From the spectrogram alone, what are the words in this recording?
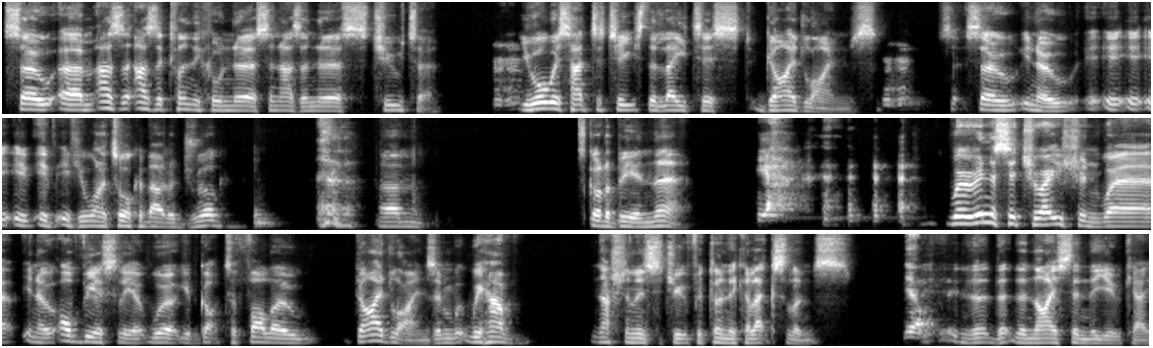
So, um, as a, as a clinical nurse and as a nurse tutor, mm-hmm. you always had to teach the latest guidelines. Mm-hmm. So, so, you know, if if you want to talk about a drug, um, it's got to be in there. Yeah. we're in a situation where you know obviously at work you've got to follow guidelines and we have national institute for clinical excellence yeah. the, the, the nice in the uk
